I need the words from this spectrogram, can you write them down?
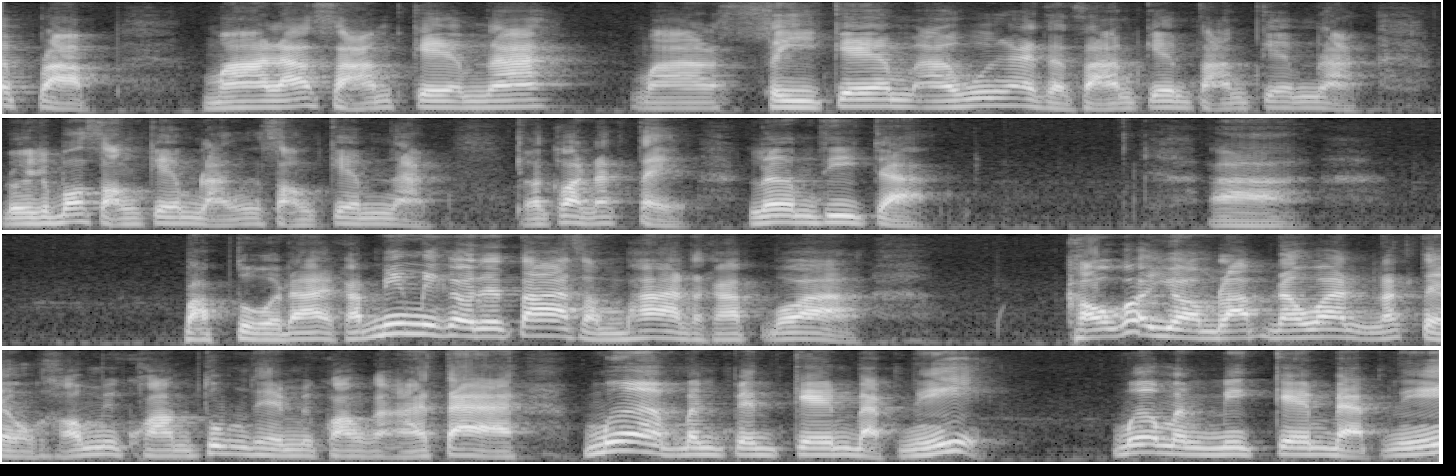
อยๆปรับมาแล้ว 3 เกมนะ มา 4 เกมเอาพูดง่ายแต่3เกม 3 เกมหนัก โดยเฉพาะ 2 เกมหลัง 2 เกมหนัก แล้วก็นักเตะเริ่มที่จะปรับตัวได้ครับมิมิเกลเตต้าสัมภาษณ์นะครับว่าเขาก็ยอมรับนะว่านักเตะของเขามีความทุ่มเทมีความกระหายแต่ เมื่อมันเป็นเกมแบบนี้ เมื่อมันมีเกมแบบนี้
